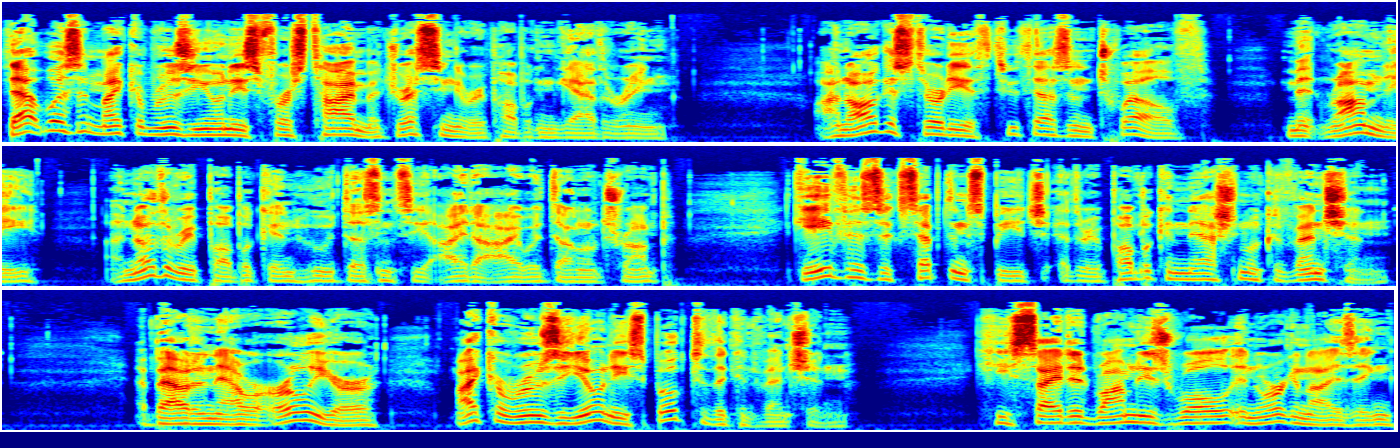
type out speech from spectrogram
That wasn't Mike Eruzione's first time addressing a Republican gathering. On August 30th, 2012, Mitt Romney, another Republican who doesn't see eye to eye with Donald Trump, gave his acceptance speech at the Republican National Convention. About an hour earlier, Mike Eruzione spoke to the convention. He cited Romney's role in organizing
